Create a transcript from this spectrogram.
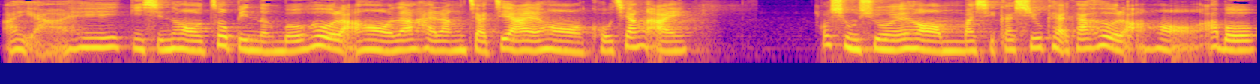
哎呀，嘿，其实吼做槟榔无好啦，吼，那害人家家的吼口腔癌。我想想的吼，嘛是给修开较好啦，吼，啊无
